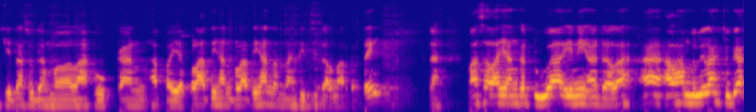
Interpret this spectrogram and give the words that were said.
kita sudah melakukan apa ya pelatihan-pelatihan tentang digital marketing. Nah, masalah yang kedua ini adalah eh, alhamdulillah juga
